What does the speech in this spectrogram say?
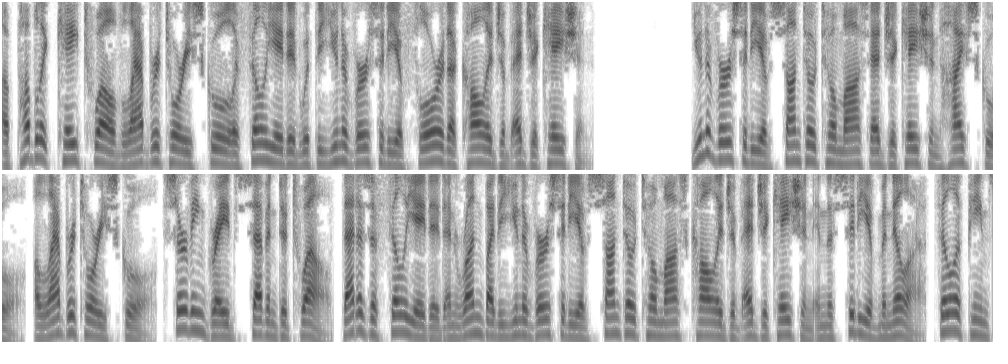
a public K-12 laboratory school affiliated with the University of Florida College of Education. University of Santo Tomas Education High School, a laboratory school, serving grades 7 to 12, that is affiliated and run by the University of Santo Tomas College of Education in the city of Manila, Philippines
